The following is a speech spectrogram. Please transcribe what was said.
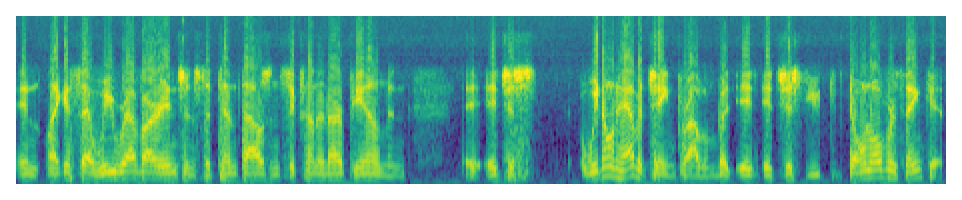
and like I said we rev our engines to 10,600 rpm and it, it just we don't have a chain problem but it it's just you don't overthink it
